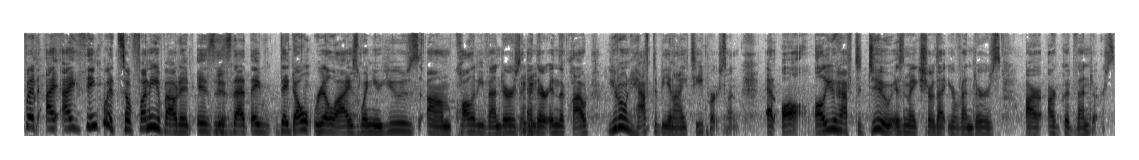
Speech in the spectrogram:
But I, I think what's so funny about it is, is that they, they don't realize when you use um, quality vendors Mm-hmm. and they're in the cloud, you don't have to be an IT person at all. All you have to do is make sure that your vendors are, are good vendors.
